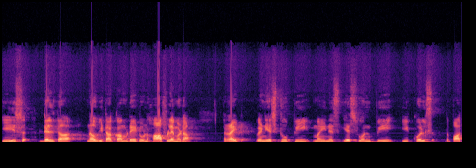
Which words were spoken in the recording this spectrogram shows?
is delta. Now it accommodate one half lambda, right? When S2P minus S1P equals the path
